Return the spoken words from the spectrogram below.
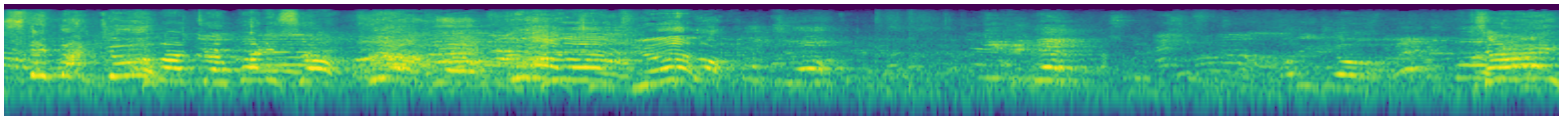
Step back, Joe! Come on, Joe, body shot! Come on, Joe. Time!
